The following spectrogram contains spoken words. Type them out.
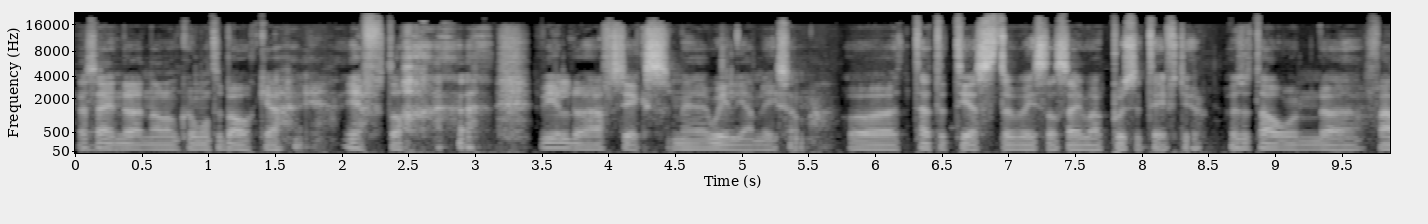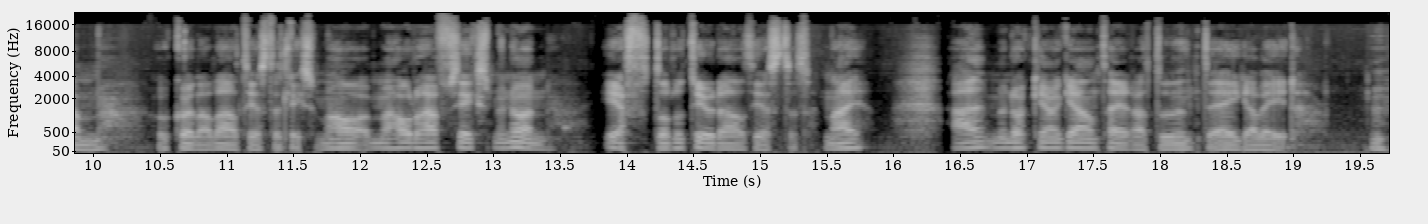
Och sen då när de kommer tillbaka efter Vilde har haft sex med William liksom. Och tagit ett test och visar sig vara positivt ju. Och så tar hon då fram och kollar det här testet liksom. Har, men har du haft sex med någon efter du tog det här testet? Nej. Nej, men då kan jag garantera att du inte är gravid.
